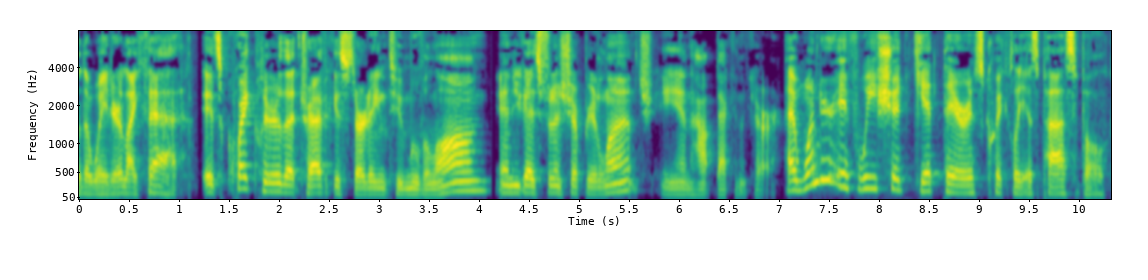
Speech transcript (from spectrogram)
with a waiter like that. It's quite clear that traffic is starting to move along, and you guys finish up your lunch and hop back in the car. I wonder if we should get there as quickly as possible.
